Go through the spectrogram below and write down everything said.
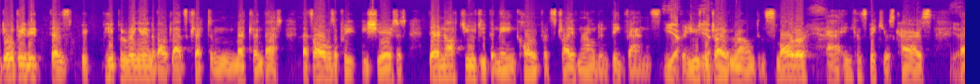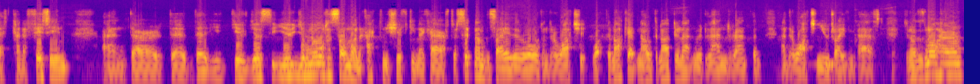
don't really there's people ringing in about lads collecting metal and that. That's always appreciated. They're not usually the main culprits driving around in big vans. Yeah, they're usually yeah. driving around in smaller, uh, inconspicuous cars Yeah. that kind of fit in, and they're the the you, you just you you notice someone acting shifty in a car if they're sitting on the side of the road and they're watching what they're not getting out, they're not doing that with land or anything, and they're watching you driving past. You know, there's no harm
